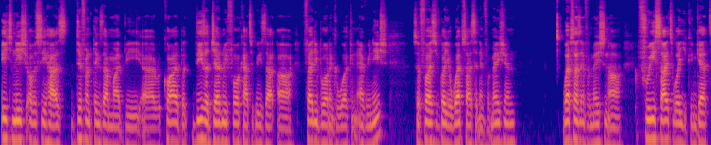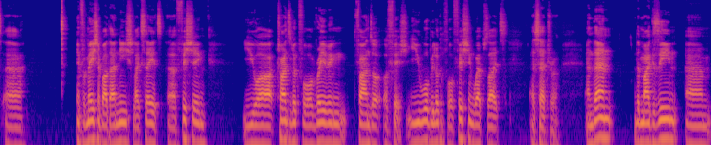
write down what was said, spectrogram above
Each niche obviously has different things that might be uh, required, but these are generally four categories that are fairly broad and can work in every niche. So first you've got your websites and information. Websites and information are free sites where you can get uh, information about that niche. Like say it's uh, fishing, you are trying to look for raving fans of, of fish. You will be looking for fishing websites, etc. And then the magazine um,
